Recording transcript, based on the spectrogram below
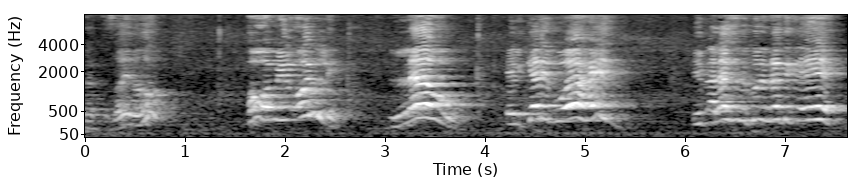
ال design أهو. هو بيقول لي لو ال carry بواحد يبقى لازم يكون الناتج إيه؟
